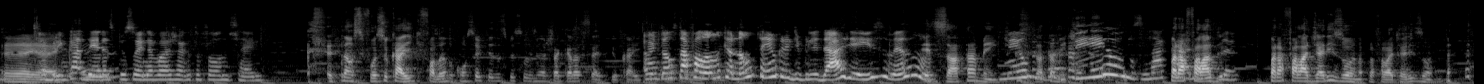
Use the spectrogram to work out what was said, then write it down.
é, é brincadeira, as pessoas ainda vão achar que eu tô falando sério. Não, se fosse o Kaique falando, com certeza as pessoas iam achar que era sério. Que o Kaique então você tá falando que eu não tenho credibilidade, é isso mesmo? Exatamente. Meu exatamente. Deus, na para falar de, Para falar de Arizona, para falar de Arizona.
